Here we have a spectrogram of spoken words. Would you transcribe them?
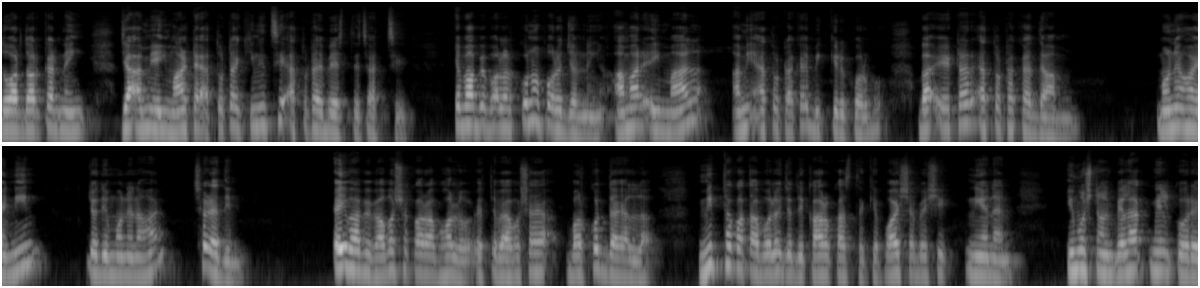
দেওয়ার দরকার নেই যে আমি এই মালটা এতটাই কিনেছি, এতটাই বেচতে চাচ্ছি। এভাবে বলার কোনো প্রয়োজন নেই। আমার এই মাল আমি এত টাকায় বিক্রি করব বা এটার এত টাকা দাম। মনে হয় নিন, যদি মনে না হয় ছেড়ে দিন। এইভাবে ব্যবসা করা ভালো, এতে ব্যবসায় বরকত দেয় আল্লাহ। মিথ্যা কথা বলে যদি কারও কাছ থেকে পয়সা বেশি নিয়ে নেন, ইমোশনাল ব্ল্যাকমেল করে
